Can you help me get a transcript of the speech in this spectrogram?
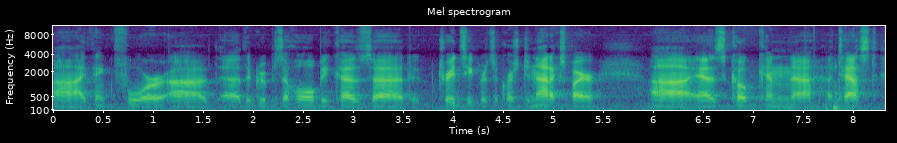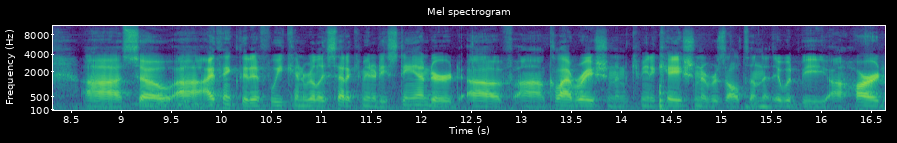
I think, for the group as a whole, because trade secrets, of course, do not expire, as Coke can uh, attest. Uh, So uh, I think that if we can really set a community standard of uh, collaboration and communication of results, and it would be uh, hard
